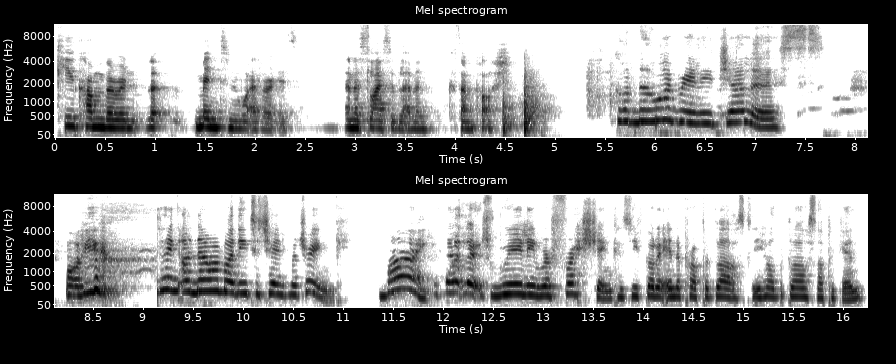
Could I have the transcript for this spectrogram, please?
cucumber and mint and whatever it is, and a slice of lemon because I'm posh. God, now I'm really jealous. What have you? I think I now I might need to change my drink. Why? That looks really refreshing because you've got it in a proper glass. Can you hold the glass up again?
